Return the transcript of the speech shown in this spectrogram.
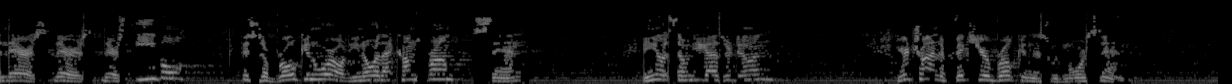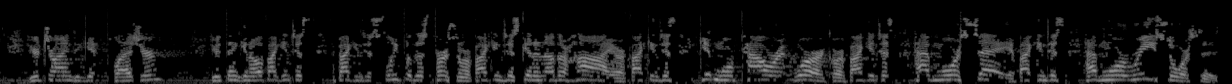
and there's there's there's evil. This is a broken world. You know where that comes from? Sin. And you know what some of you guys are doing? You're trying to fix your brokenness with more sin. You're trying to get pleasure. You're thinking, oh, if I can just if I can just sleep with this person, or if I can just get another high, or if I can just get more power at work, or if I can just have more say, if I can just have more resources.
